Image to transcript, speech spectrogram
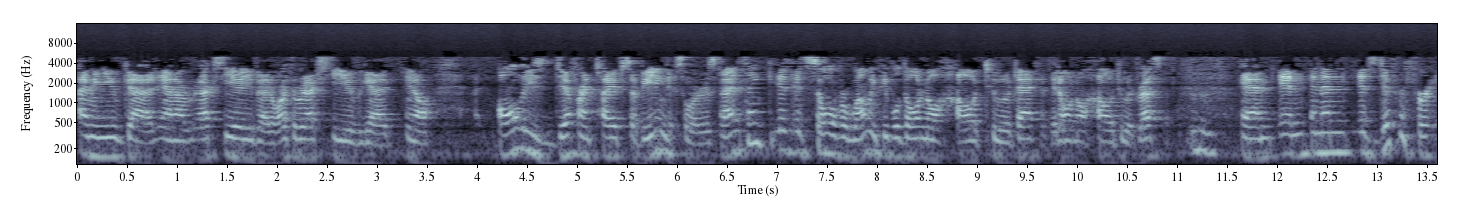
I mean, you've got anorexia, you've got orthorexia, you've got, you know, all these different types of eating disorders. And I think it, it's so overwhelming, people don't know how to attack it. They don't know how to address it. And, and, and then it's different for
